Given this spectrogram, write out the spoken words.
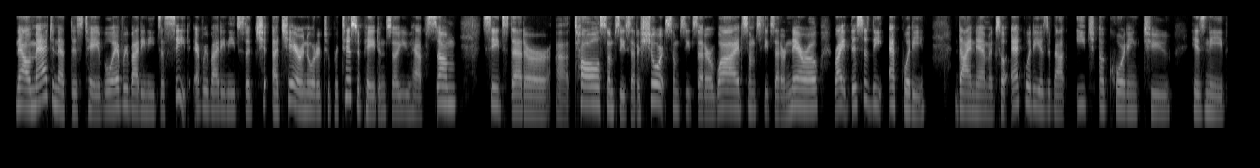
Now, imagine at this table, everybody needs a seat. Everybody needs a, ch- a chair in order to participate. And so you have some seats that are uh, tall, some seats that are short, some seats that are wide, some seats that are narrow, right? This is the equity dynamic. So, equity is about each according to his need.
